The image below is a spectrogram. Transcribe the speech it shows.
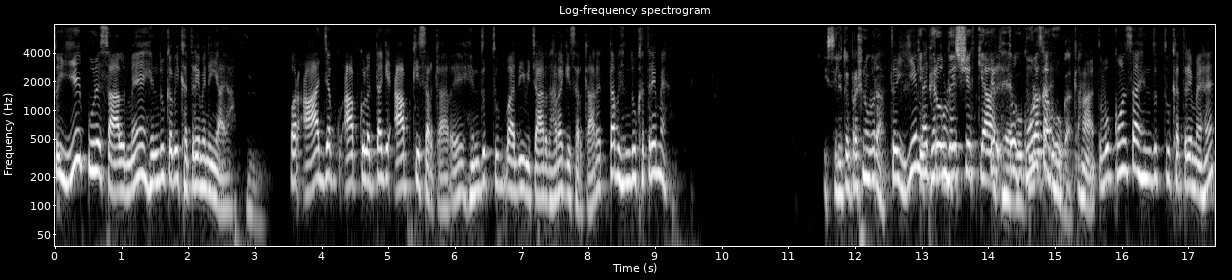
तो ये पूरे साल में हिंदू कभी खतरे में नहीं आया। और आज जब आपको लगता है कि आपकी सरकार है हिंदुत्ववादी विचारधारा की सरकार है तब हिंदू खतरे में है। इसीलिए तो प्रश्न उभरा। तो ये कि फिर उद्देश्य क्या फिर है तो वो पूरा कब होगा? हाँ तो वो कौन सा हिंदुत्व खतरे में है?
